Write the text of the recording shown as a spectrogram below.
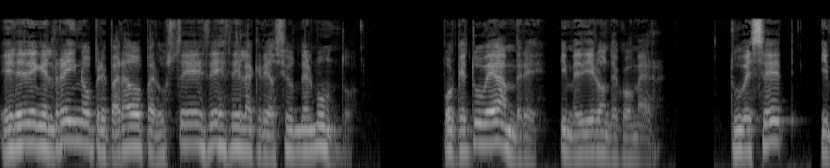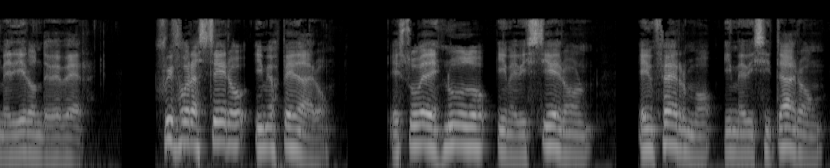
hereden el reino preparado para ustedes desde la creación del mundo. Porque tuve hambre y me dieron de comer, tuve sed y me dieron de beber, fui forastero y me hospedaron, estuve desnudo y me vistieron, enfermo y me visitaron,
